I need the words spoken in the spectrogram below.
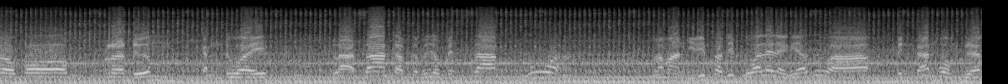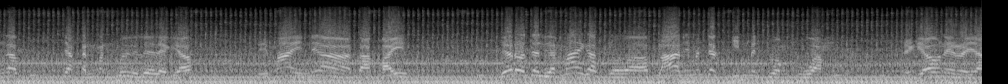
เราก็ประเดิมกันด้วยปลาซากกับท่านผู้ชมเป็นซากทั่วประมาณยี่สิบสามสิบตัวเลยแหละเดียถือว่าเป็นการวอร์มเครื่องครับจักกันมันมือเลยแหละเดียวแต่ไม้เนี่ยตากไปเดี๋ยวเราจะเหลือนไม้ครับเพราะว่าปลานี่มันจะกินเป็นช่วงๆแต่เดี๋ยวในระยะ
